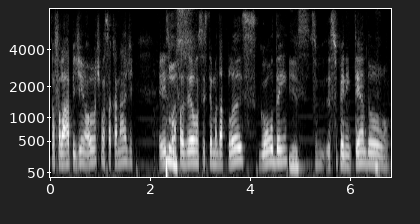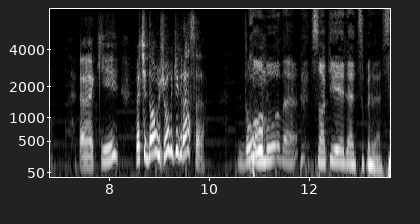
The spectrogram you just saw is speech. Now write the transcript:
Só falar rapidinho, a última sacanagem. Eles Plus. vão fazer um sistema da Plus, Golden, Isso. Super Nintendo, é, que vai te dar um jogo de graça. Do... Como, né? Só que ele é de Super NES.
